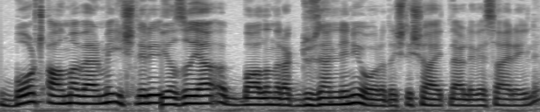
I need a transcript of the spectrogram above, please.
borç alma verme işleri yazıya bağlanarak düzenleniyor orada işte şahitlerle vesaireyle.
